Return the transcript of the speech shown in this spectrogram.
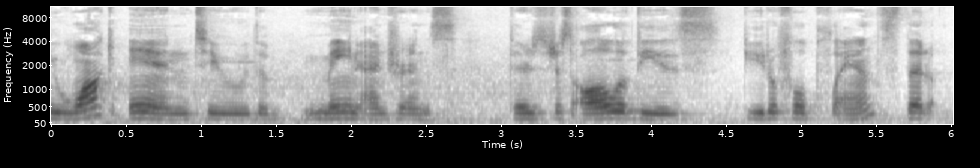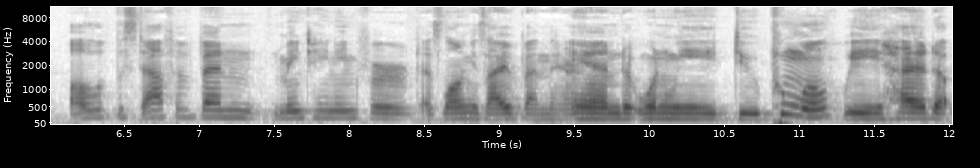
you walk into the main entrance, there's just all of these beautiful plants that all of the staff have been maintaining for as long as I've been there. And when we do Pungmul, we head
